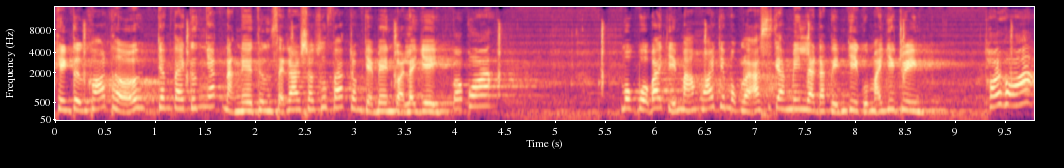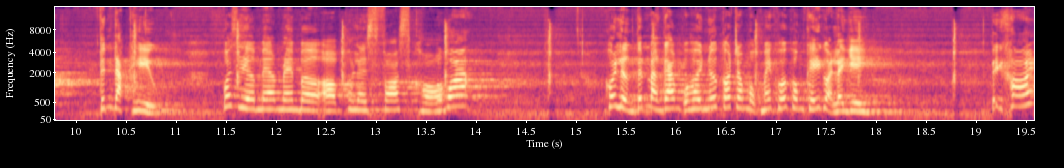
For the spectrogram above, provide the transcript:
Hiện tượng khó thở, chân tay cứng nhắc nặng nề thường xảy ra sau xuất phát trong chạy bền gọi là gì? Bỏ qua. Một bộ ba chỉ mã hóa cho một loại axit amin là đặc điểm gì của mã di truyền? Thoái hóa. Tính đặc hiệu. What's the male member of police force Bỏ called? qua. Khối lượng tính bằng gam của hơi nước có trong một mét khối không khí gọi là gì? Tỷ khối.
